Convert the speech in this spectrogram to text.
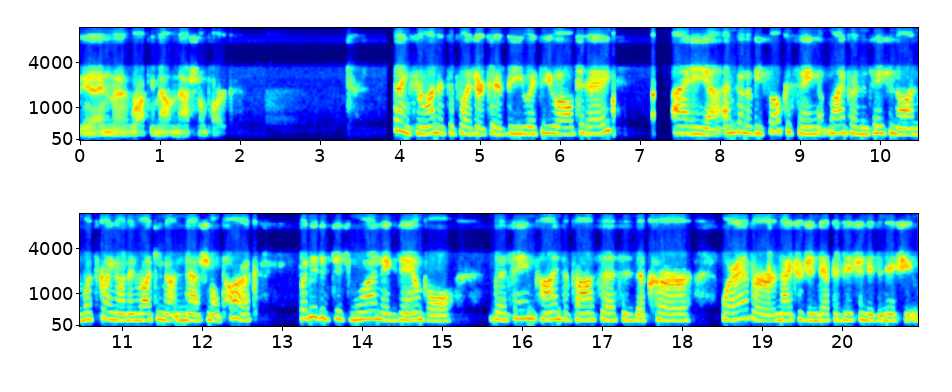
in the Rocky Mountain National Park. Thanks, Ron. It's a pleasure to be with you all today. I uh, am going to be focusing my presentation on what's going on in Rocky Mountain National Park, but it is just one example. The same kinds of processes occur wherever nitrogen deposition is an issue.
